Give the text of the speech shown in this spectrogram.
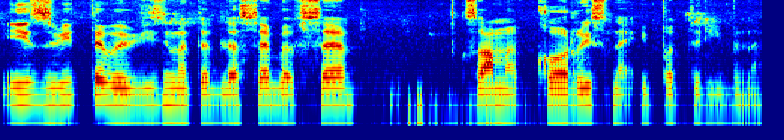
І звідти ви візьмете для себе все саме корисне і потрібне.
